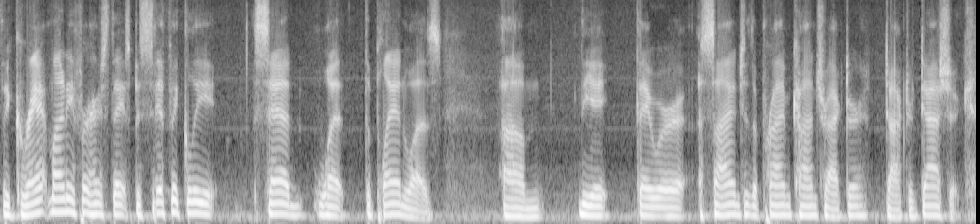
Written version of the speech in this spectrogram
The grant money for her state specifically said what the plan was. Um, the they were assigned to the prime contractor, Dr. Dashik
